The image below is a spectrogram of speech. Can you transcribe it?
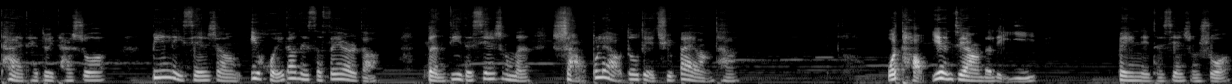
太太对他说：“宾利先生一回到内瑟菲尔的，本地的先生们少不了都得去拜望他。我讨厌这样的礼仪。”贝内特先生说：“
